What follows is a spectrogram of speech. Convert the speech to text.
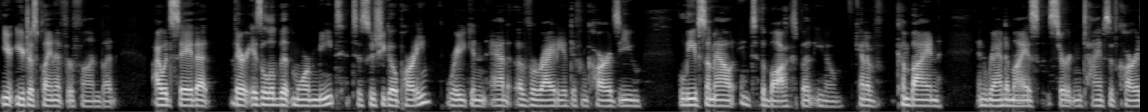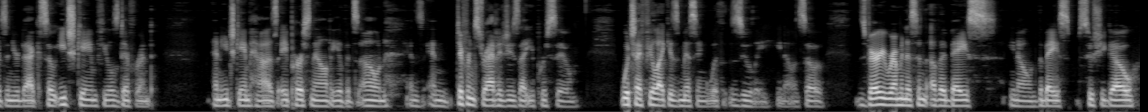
you're, you're just playing it for fun but i would say that there is a little bit more meat to Sushi Go Party, where you can add a variety of different cards. You leave some out into the box, but you know, kind of combine and randomize certain types of cards in your deck. So each game feels different, and each game has a personality of its own and and different strategies that you pursue, which I feel like is missing with Zuuli. You know, and so it's very reminiscent of a base, you know, the base Sushi Go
